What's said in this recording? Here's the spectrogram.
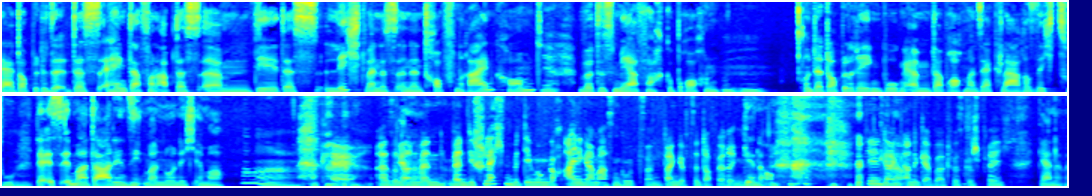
Der Doppel, das hängt davon ab, dass ähm, die, das Licht, wenn es in den Tropfen reinkommt, ja. wird es mehrfach gebrochen. Mhm. Und der Doppelregenbogen, ähm, da braucht man sehr klare Sicht zu. Der ist immer da, den sieht man nur nicht immer. Ah, okay. Also genau. dann, wenn, wenn die schlechten Bedingungen doch einigermaßen gut sind, dann gibt es den Doppelring. Genau. Vielen Dank, genau. Anne Gebhardt, fürs Gespräch. Gerne.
